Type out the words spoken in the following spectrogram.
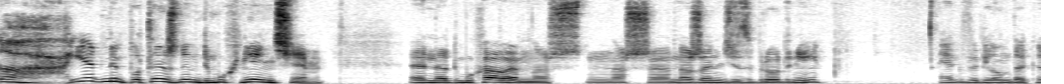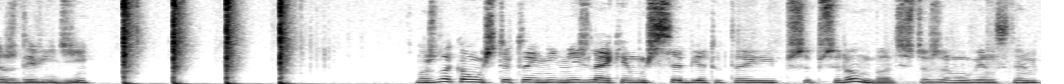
Ach, jednym potężnym dmuchnięciem e, nadmuchałem nasz, nasze narzędzie zbrodni. Jak wygląda, każdy widzi. Można komuś tutaj nie- nieźle jakiemuś sobie tutaj przy, przyrąbać, szczerze mówiąc tym.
